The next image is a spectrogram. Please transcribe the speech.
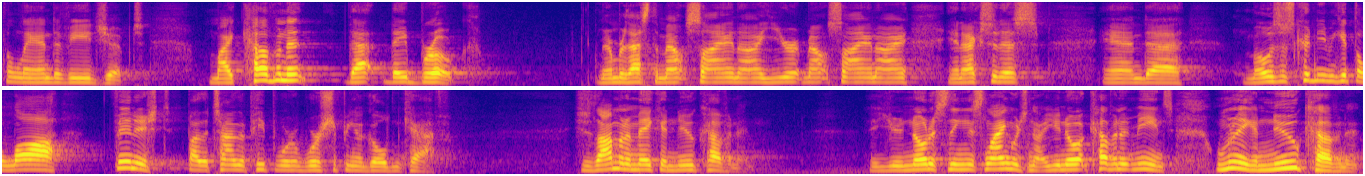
the land of Egypt. My covenant that they broke. Remember, that's the Mount Sinai, year at Mount Sinai in Exodus. And uh, Moses couldn't even get the law finished by the time the people were worshiping a golden calf. He says, I'm going to make a new covenant. You're noticing this language now. You know what covenant means. We're going to make a new covenant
